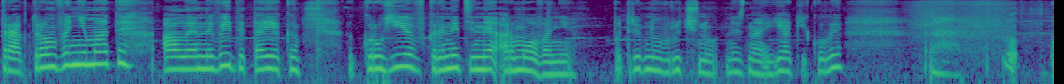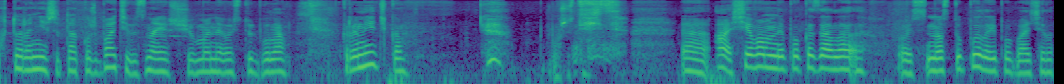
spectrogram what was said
трактором винімати, але не вийде, так як круги в криниці не армовані. Потрібно вручну. Не знаю, як і коли. Е, Ну, хто раніше також бачив, знає, що в мене ось тут була криничка. Боже, дивіться. Е, А, ще вам не показала, ось наступила і побачила.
